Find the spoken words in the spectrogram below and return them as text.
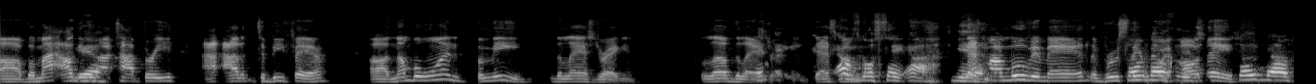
uh, but my I'll give yeah. you my top three. I, I, to be fair, uh, number one for me the Last Dragon. Love The Last Dragon. That's I was gonna say, ah, yeah. That's my movie, man. The Bruce Lee all day. Sho'nuff.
